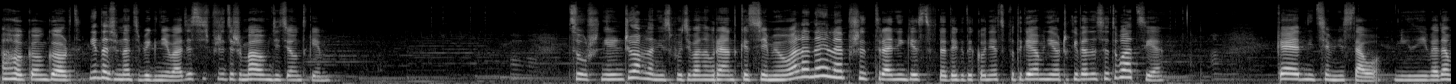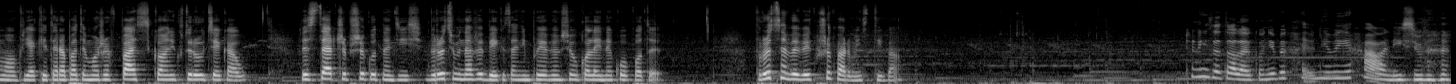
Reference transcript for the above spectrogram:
O, Concord, nie da się na ciebie gniewać. Jesteś przecież małym dzieciątkiem. Cóż, nie liczyłam na niespodziewaną randkę z ziemią, ale najlepszy trening jest wtedy, gdy konia spotykają nieoczekiwane sytuacje. Gejed nic się nie stało. Nigdy nie wiadomo, w jakie tarapaty może wpaść koń, który uciekał. Wystarczy przygód na dziś. Wróćmy na wybieg, zanim pojawią się kolejne kłopoty. Wróć na wybieg przy farmie Steve'a. Czyli za daleko, nie, nie wyjechaliśmy.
